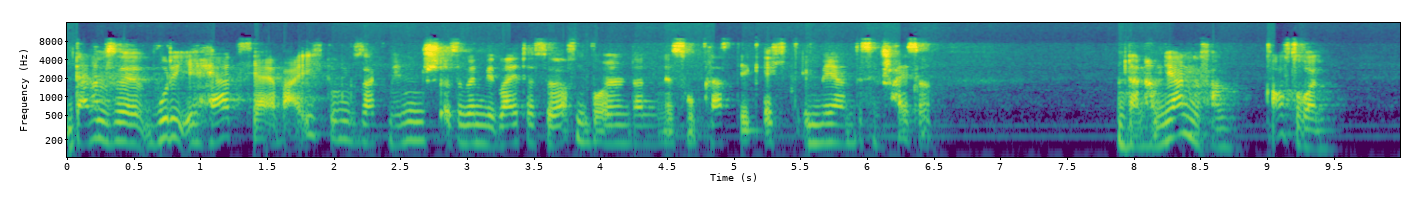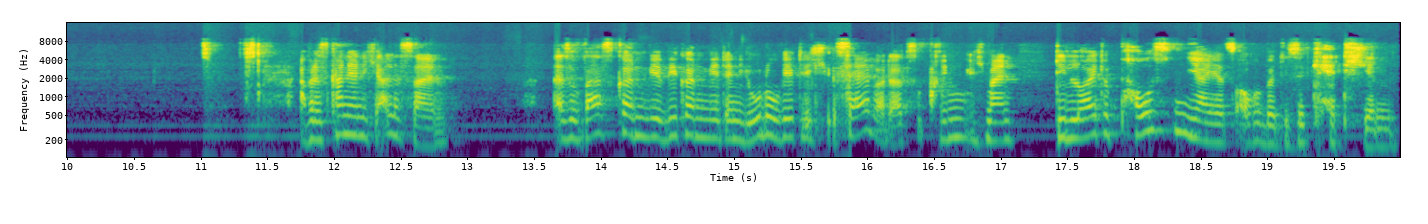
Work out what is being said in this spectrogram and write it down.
dann sie, wurde ihr Herz ja erweicht und gesagt, Mensch, also wenn wir weiter surfen wollen, dann ist so Plastik echt im Meer ein bisschen scheiße. Und dann haben die angefangen, aufzuräumen. Aber das kann ja nicht alles sein. Also was können wir, wie können wir den YOLO wirklich selber dazu bringen? Ich meine, die Leute posten ja jetzt auch über diese Kettchen.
